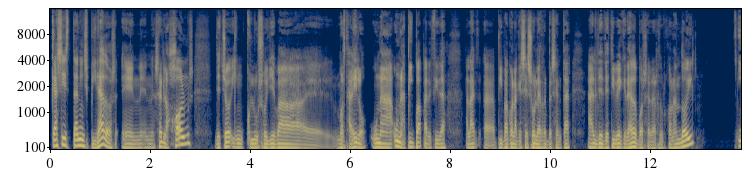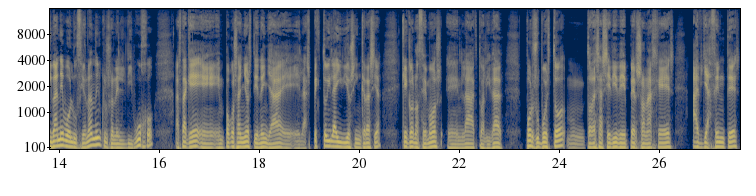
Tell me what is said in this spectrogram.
casi están inspirados en, en Sherlock Holmes, de hecho, incluso lleva eh, Mortadelo una, una pipa parecida a la pipa con la que se suele representar al detective creado por Sir Arthur Conan Doyle y van evolucionando incluso en el dibujo hasta que eh, en pocos años tienen ya eh, el aspecto y la idiosincrasia que conocemos en la actualidad. Por supuesto, mm, toda esa serie de personajes adyacentes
